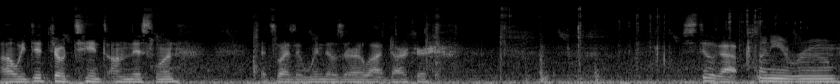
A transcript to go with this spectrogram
Uh, we did throw tint on this one. That's why the windows are a lot darker. Still got plenty of room.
